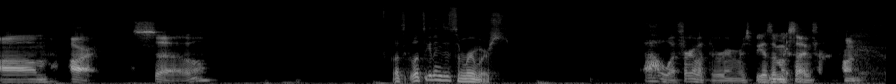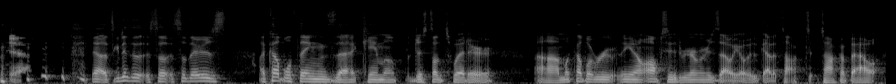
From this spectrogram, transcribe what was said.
Um. All right. So let's let's get into some rumors. Oh, I forgot about the rumors because I'm excited for this one. Yeah. no, let's get into so so there's a couple things that came up just on Twitter. Um, a couple of you know obviously the rumors that we always got to talk talk about.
